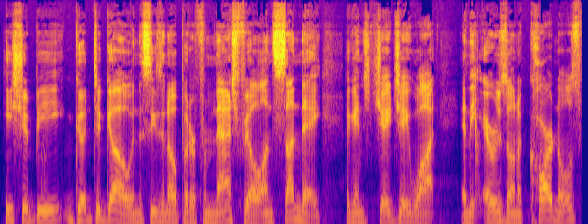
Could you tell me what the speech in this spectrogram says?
He should be good to go in the season opener from Nashville on Sunday against J.J. Watt and the Arizona Cardinals.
